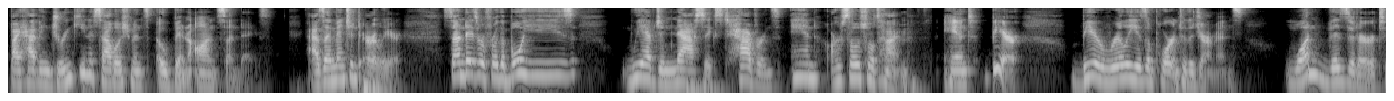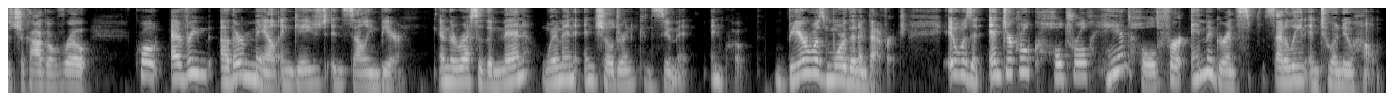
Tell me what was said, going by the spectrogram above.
by having drinking establishments open on Sundays. As I mentioned earlier, Sundays were for the boys. We have gymnastics, taverns, and our social time. And beer. Beer really is important to the Germans. One visitor to Chicago wrote, quote, every other male engaged in selling beer, and the rest of the men, women, and children consume it, end quote. Beer was more than a beverage. It was an integral cultural handhold for immigrants settling into a new home.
